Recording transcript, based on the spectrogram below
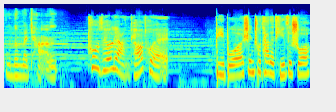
股那么长。兔子有两条腿。比伯伸出他的蹄子说：“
